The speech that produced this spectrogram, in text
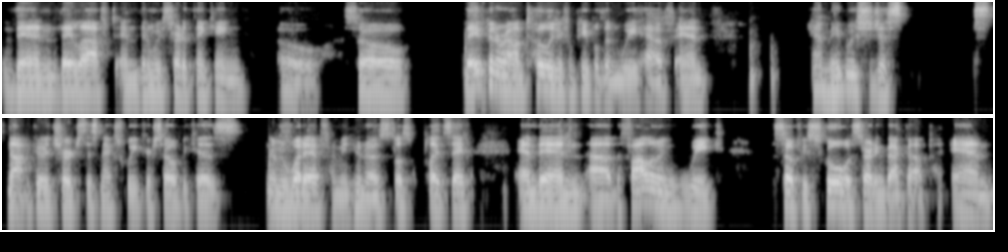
then they left, and then we started thinking, oh, so they've been around totally different people than we have, and yeah, maybe we should just not go to church this next week or so because I mean, what if? I mean, who knows? Let's play it safe. And then uh, the following week, Sophie's school was starting back up, and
